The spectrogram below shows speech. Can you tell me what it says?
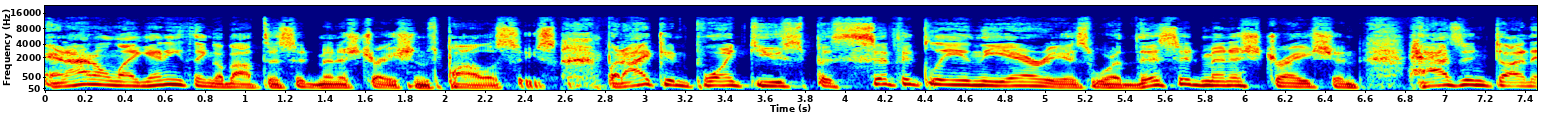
and I don't like anything about this administration's policies. But I can point to you specifically in the areas where this administration hasn't done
